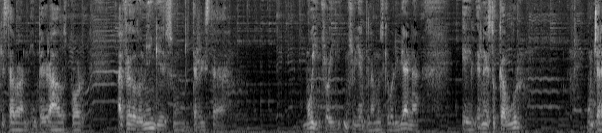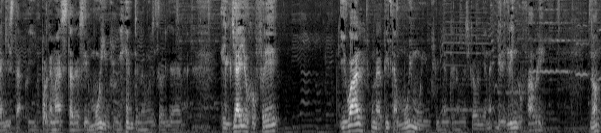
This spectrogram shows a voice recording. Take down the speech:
que estaban integrados por Alfredo Domínguez, un guitarrista muy influ- influyente en la música boliviana, el Ernesto Cabur, un charanguista y por demás está de decir muy influyente en la música boliviana, el Yayo Jofré, igual un artista muy muy influyente en la música boliviana, y el Gringo Fabré, ¿no?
